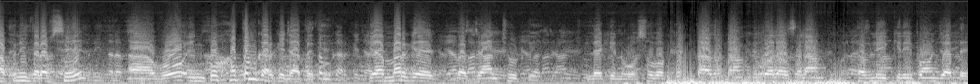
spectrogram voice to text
اپنی طرف سے وہ ان کو ختم کر کے جاتے تھے کہ اب مر گئے بس جان چھوٹ گئی۔ لیکن وہ صبح پھر تازہ علیہ السلام تبلیغ کے لیے پہنچ جاتے۔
